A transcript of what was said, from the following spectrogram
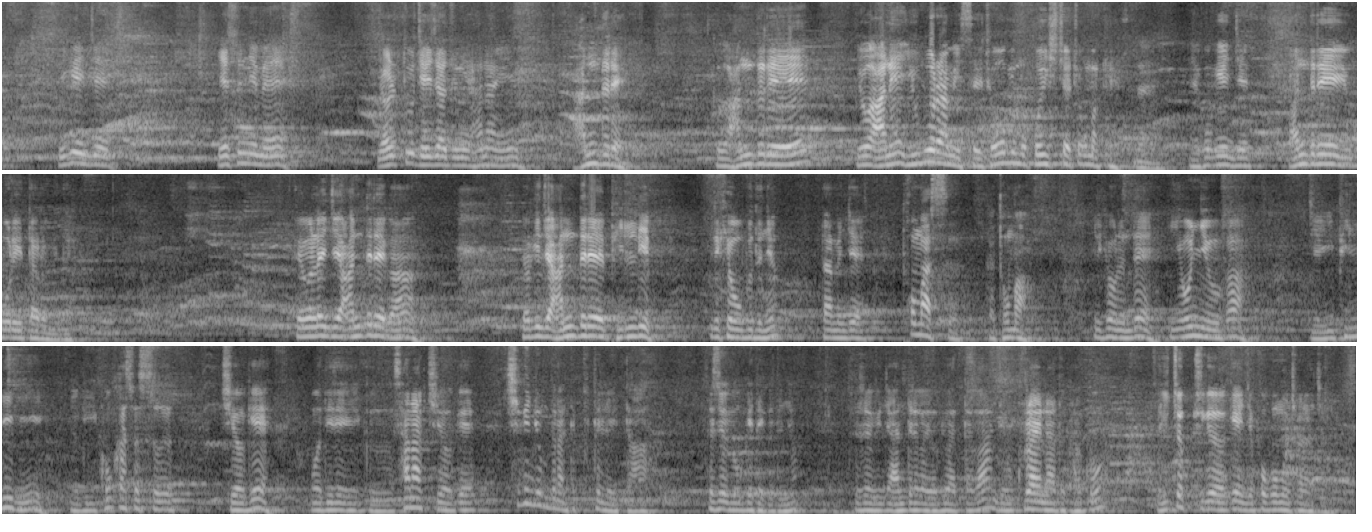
이게 이제 예수님의 열두 제자 중에 하나인 안드레. 그 안드레의 요 안에 유골함이 있어요. 저기 뭐 보이시죠? 조그맣게. 네. 네, 거기에 이제 안드레의 유골이 있다 그럽니다. 그 원래 이제 안드레가 여기 이제 안드레 빌립 이렇게 오거든요. 그 다음에 이제 토마스, 그러니까 도마 이렇게 오는데 이 온 이유가 이제 이 빌립이 여기 코카소스 지역에 어디 그 산악 지역에 식인종들한테 붙들려 있다. 그래서 여기 오게 되거든요. 그래서 여기 이제 안드레가 여기 왔다가 이제 우크라이나도 가고 이쪽 지역에 이제 복음을 전하죠.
